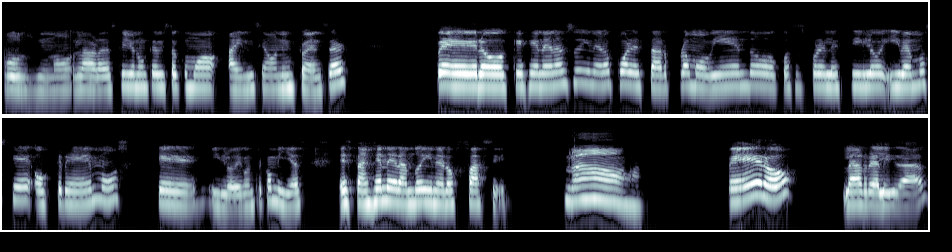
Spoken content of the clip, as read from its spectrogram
pues no, la verdad es que yo nunca he visto cómo ha iniciado un influencer, pero que generan su dinero por estar promoviendo cosas por el estilo y vemos que, o creemos que, y lo digo entre comillas, están generando dinero fácil, No. pero la realidad,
